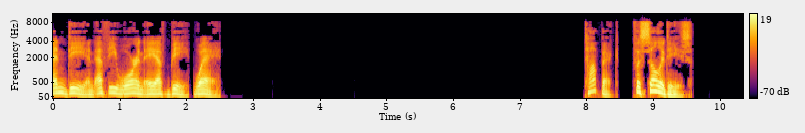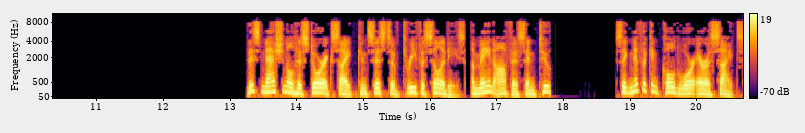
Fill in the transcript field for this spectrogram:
ND, and FE Warren AFB, WAY. Facilities This National Historic Site consists of three facilities, a main office and two significant Cold War-era sites,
